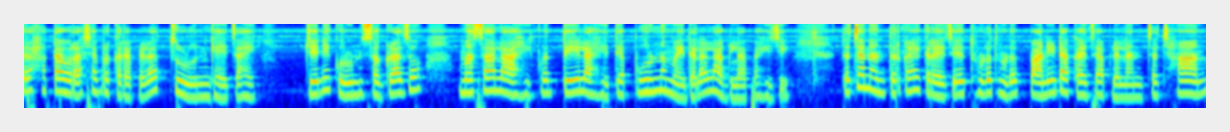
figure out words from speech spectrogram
तर हातावर अशा प्रकारे आपल्याला चोळून घ्यायचं आहे. जेणेकरून सगळा जो मसाला आहे किंवा तेल आहे त्या पूर्ण मैद्याला लागला पाहिजे. त्याच्यानंतर काय करायचं? आहे थोडं थोडं पाणी टाकायचं आपल्याला त्याचा छान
